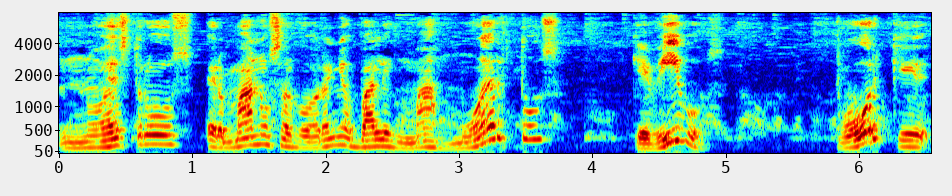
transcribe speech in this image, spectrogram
nuestros hermanos salvadoreños valen más muertos que vivos. Porque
